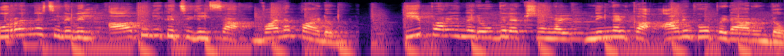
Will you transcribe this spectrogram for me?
കുറഞ്ഞ ചിലവിൽ ആധുനിക ചികിത്സ വലപ്പാടും. ഈ പറയുന്ന രോഗലക്ഷണങ്ങൾ നിങ്ങൾക്ക് അനുഭവപ്പെടാറുണ്ടോ?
